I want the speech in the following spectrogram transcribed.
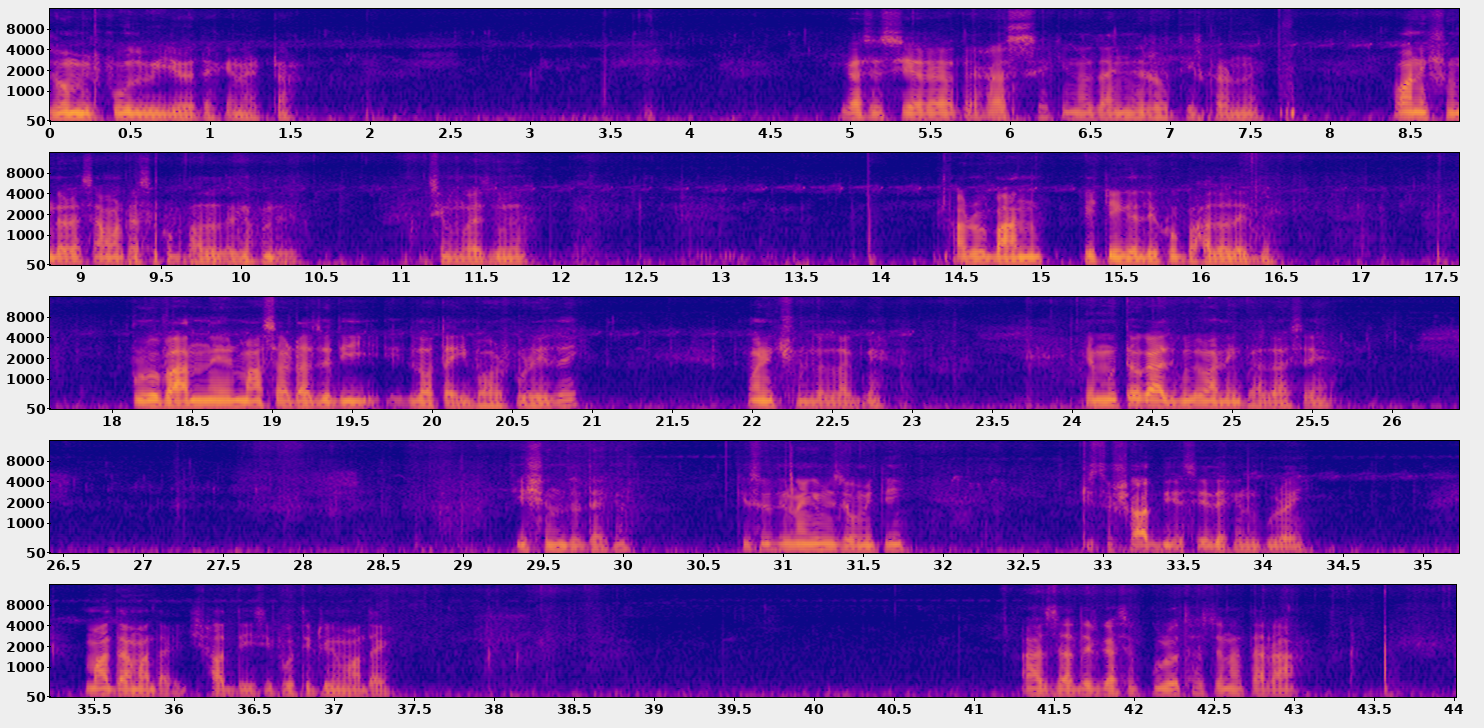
জমির ফুল ভিডিও দেখেন একটা। গাছের চেয়ারা দেখা যাচ্ছে কিনা জানি না রোদির কারণে। অনেক সুন্দর আছে, আমার কাছে খুব ভালো লাগে আমাদের সিম গাছগুলো। আরও বান এটে গেলে খুব ভালো লাগবে। পুরো বানের মাছাটা যদি লতাই ভরপুর হয়ে যায়, অনেক সুন্দর লাগবে। এমনিতেও গাছগুলো অনেক ভালো আছে। কি সুন্দর দেখেন। কিছুদিন আগে আমি জমিতেই কিছু সার দিয়েছি দেখেন গুড়াই মাদা মাদাই সার দিয়েছি প্রতিটি মাদায়। আর যাদের কাছে কুড়োত আছে না, তারা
